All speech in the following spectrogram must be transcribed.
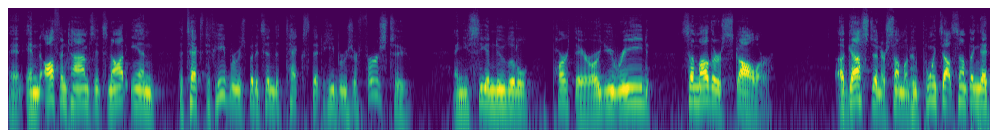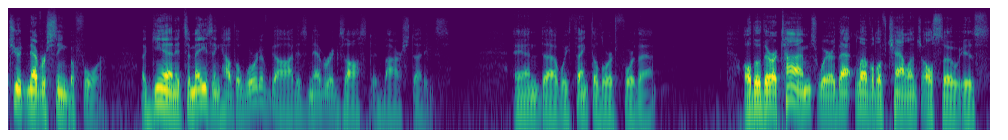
And, and oftentimes it's not in the text of Hebrews, but it's in the text that Hebrews refers to. And you see a new little part there. Or you read some other scholar, Augustine or someone who points out something that you had never seen before. Again, it's amazing how the Word of God is never exhausted by our studies. And uh, we thank the Lord for that. Although there are times where that level of challenge also is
